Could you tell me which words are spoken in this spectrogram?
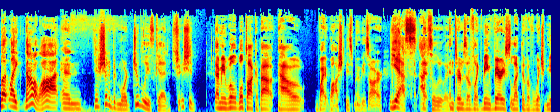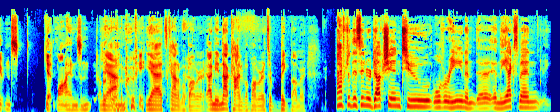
But like not a lot, and there should have been more. Jubilee's good. We should. I mean, we'll we'll talk about how whitewashed these movies are Yes, absolutely. in terms of like being very selective of which mutants get lines and are, Yeah. in the movie. Yeah, it's kind of a bummer. I mean, not kind of a bummer. It's a big bummer. After this introduction to Wolverine and uh, and the X Men,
